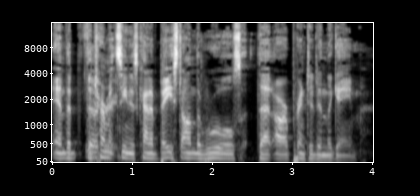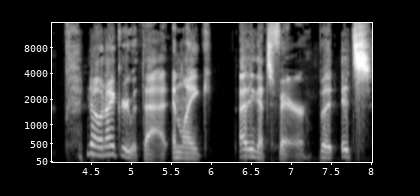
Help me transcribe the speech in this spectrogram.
And the, the tournament scene is kind of based on the rules that are printed in the game. No, and I agree with that. And like, I think that's fair, but it's,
